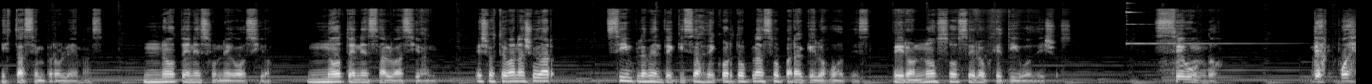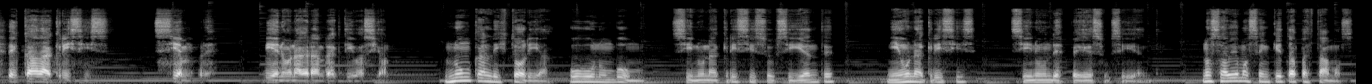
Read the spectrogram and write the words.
estás en problemas. No tenés un negocio, no tenés salvación. Ellos te van a ayudar simplemente quizás de corto plazo para que los votes, pero no sos el objetivo de ellos. Segundo, después de cada crisis, siempre viene una gran reactivación. Nunca en la historia hubo un boom sin una crisis subsiguiente, ni una crisis sin un despegue subsiguiente. No sabemos en qué etapa estamos,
